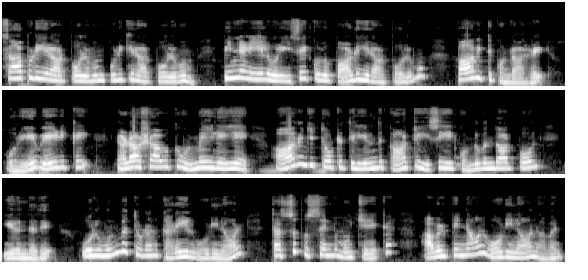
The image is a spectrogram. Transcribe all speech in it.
சாப்பிடுகிறாற் போலவும் குடிக்கிறாற் போலவும் பின்னணியில் ஒரு இசைக்குழு பாடுகிறாற் போலவும் பாவித்து கொண்டார்கள். ஒரே வேடிக்கை. நடாஷாவுக்கு உண்மையிலேயே ஆரஞ்சு தோட்டத்தில் இருந்து காற்று இசையை கொண்டு வந்தாற்போல் இருந்தது. ஒரு உண்மத்துடன் கரையில் ஓடினாள். தசு புஸ்ஸென்று மூச்சிறைக்க அவள் பின்னால் ஓடினான் அவன்.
